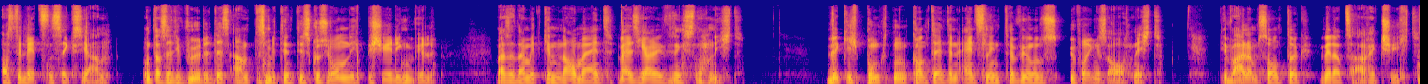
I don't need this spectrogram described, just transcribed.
aus den letzten sechs Jahren und dass er die Würde des Amtes mit den Diskussionen nicht beschädigen will. Was er damit genau meint, weiß ich allerdings noch nicht. Wirklich punkten konnte er in den Einzelinterviews übrigens auch nicht. Die Wahl am Sonntag wird eine zahre Geschichte.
